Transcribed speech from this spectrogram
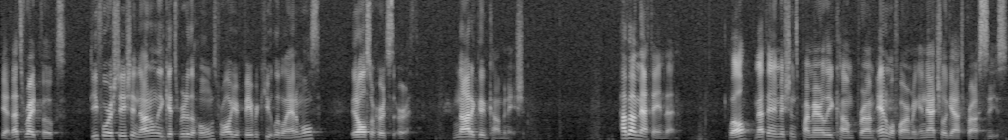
Yeah, that's right, folks. Deforestation not only gets rid of the homes for all your favorite cute little animals, it also hurts the earth. Not a good combination. How about methane then? Well, methane emissions primarily come from animal farming and natural gas processes.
